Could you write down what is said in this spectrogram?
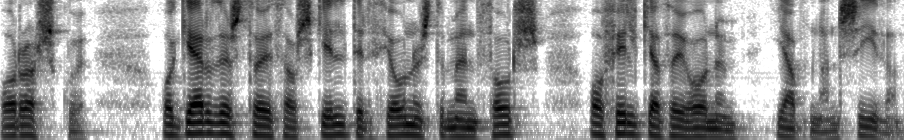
og rösku og gerðust þau þá skildir þjónustumenn þórs og fylgja þau honum jafnan síðan.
